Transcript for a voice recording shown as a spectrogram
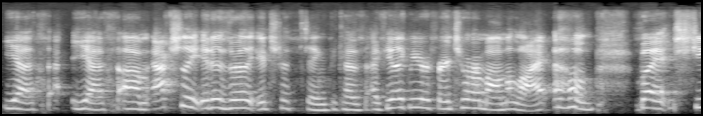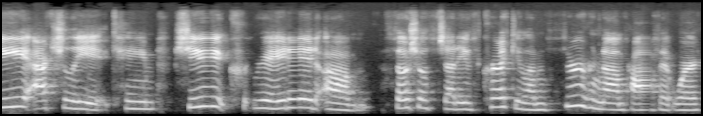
Yes, yes. Um, actually, it is really interesting because I feel like we refer to our mom a lot. Um, but she actually came, she created um, social studies curriculum through her nonprofit work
